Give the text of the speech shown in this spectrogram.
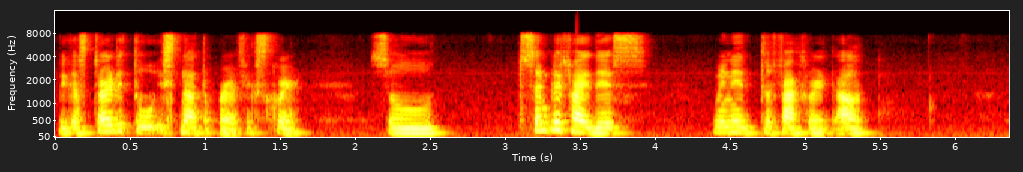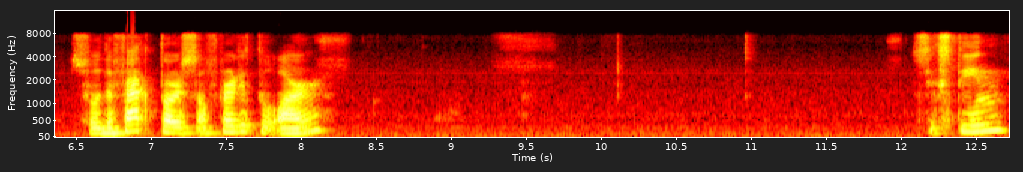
because 32 is not a perfect square. So to simplify this, we need to factor it out. So the factors of 32 are 16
